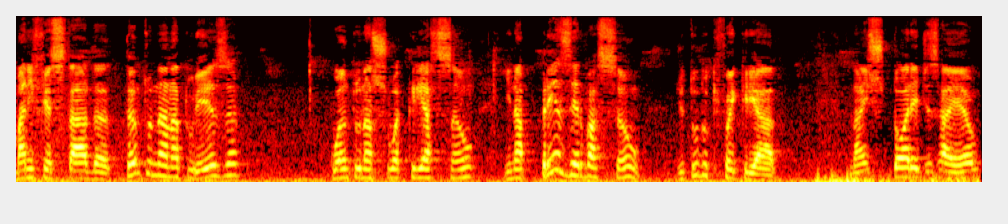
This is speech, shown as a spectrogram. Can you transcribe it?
manifestada tanto na natureza quanto na sua criação e na preservação de tudo que foi criado na história de Israel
